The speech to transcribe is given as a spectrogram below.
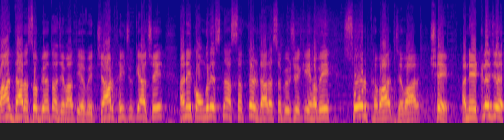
પાંચ ધારાસભ્ય હતા, જેમાંથી હવે ચાર થઈ ચૂક્યા છે. અને કોંગ્રેસના સત્તર ધારાસભ્યો છે કે હવે સોળ થવા જવાર છે. અને એટલે જ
